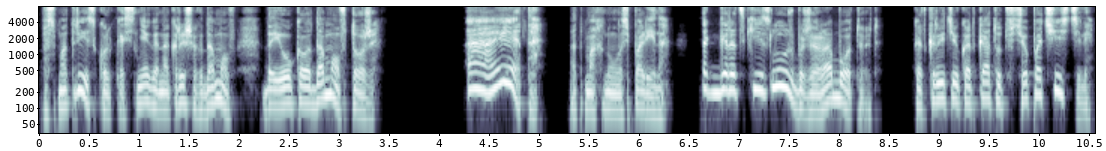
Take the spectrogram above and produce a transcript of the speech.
Посмотри, сколько снега на крышах домов, да и около домов тоже». «А, это!» — отмахнулась Полина. «Так городские службы же работают. К открытию катка тут все почистили.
